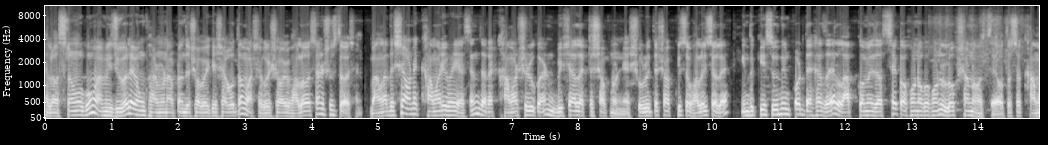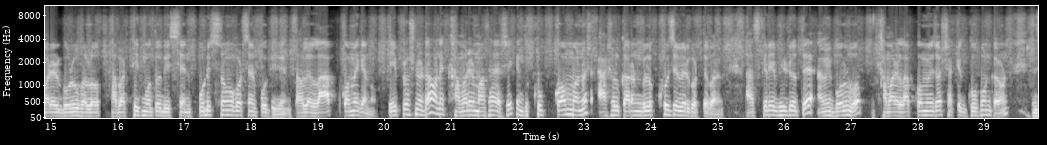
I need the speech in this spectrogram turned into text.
Hello আসসালামু আলাইকুম আমি জুয়েল এবং ফার্মনে আপনাদের সবাইকে স্বাগতম। আশা করি সবাই ভালো আছেন, সুস্থ আছেন। বাংলাদেশে অনেক খামারি ভাই আছেন যারা খামার শুরু করেন বিশাল একটা স্বপ্ন নিয়ে। শুরুতে সবকিছু ভালোই চলে, কিন্তু কিছুদিন পর দেখা যায় লাভ কমে যাচ্ছে, কখনো কখনো লোকসানও হচ্ছে। অথচ খামারের গরু ভালো, খাবার ঠিক মতো দিচ্ছেন, পরিশ্রমও করছেন প্রতিদিন। তাহলে লাভ কমে কেন? এই প্রশ্নটা অনেক খামারের মাথায় আসে, কিন্তু খুব কম মানুষ আসল কারণগুলো খুঁজে বের করতে পারেন। আজকের এই ভিডিওতে আমি বলব, খামারে লাভ কমে যাওয়ার সাতটি গোপন কারণ।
